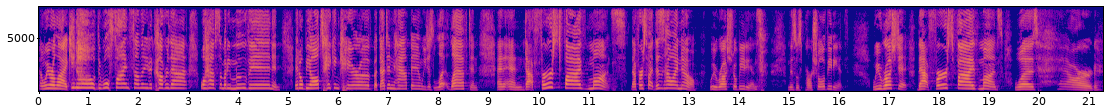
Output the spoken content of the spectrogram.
And we were like, you know, we'll find somebody to cover that. We'll have somebody move in and it'll be all taken care of. But that didn't happen. We just le- left. And, and, and that first five months, that first five, this is how I know we rushed obedience. And this was partial obedience. We rushed it. That first five months was hard.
